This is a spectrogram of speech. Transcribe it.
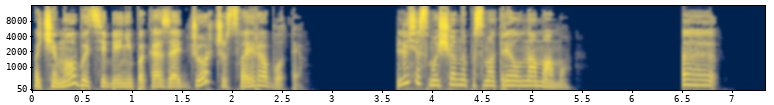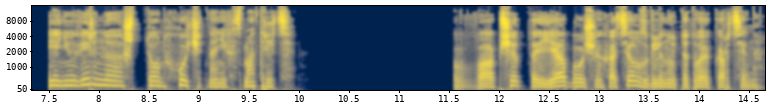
«Почему бы тебе не показать Джорджу свои работы?» Люся смущенно посмотрела на маму. «Э, я не уверена, что он хочет на них смотреть». «Вообще-то я бы очень хотел взглянуть на твои картины».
